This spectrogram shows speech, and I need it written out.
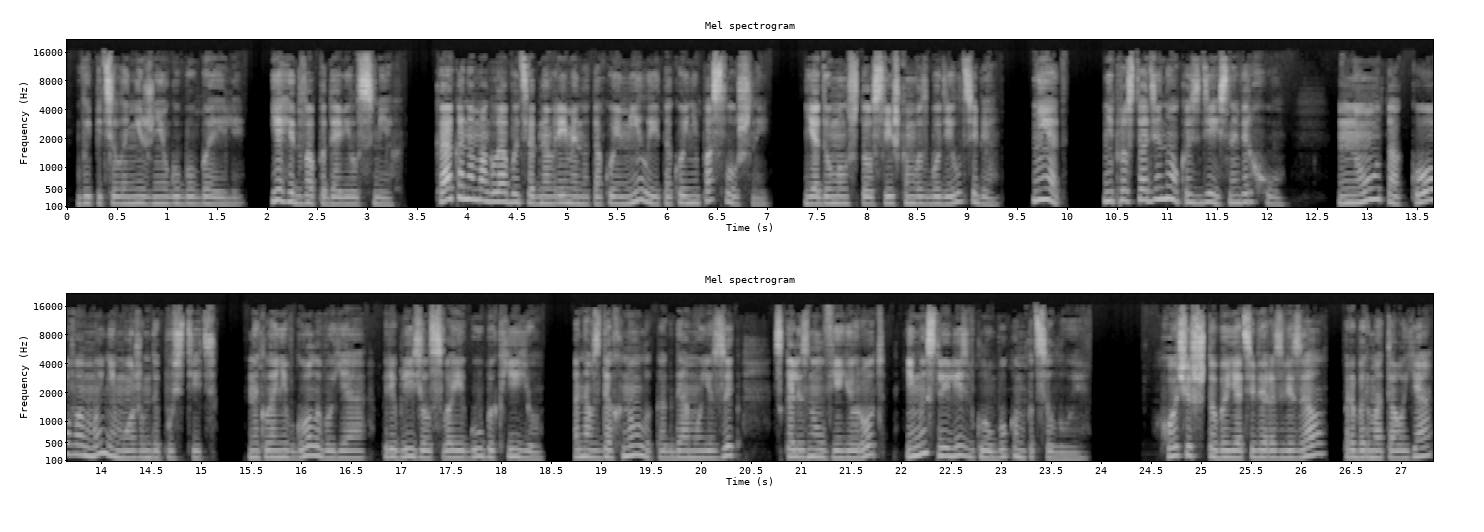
— выпятила нижнюю губу Бейли. Я едва подавил смех. Как она могла быть одновременно такой милой и такой непослушной? Я думал, что слишком возбудил тебя. Нет, не просто одиноко здесь, наверху. Ну, такого мы не можем допустить. Наклонив голову, я приблизил свои губы к ее. Она вздохнула, когда мой язык скользнул в ее рот, и мы слились в глубоком поцелуе. «Хочешь, чтобы я тебя развязал?» — пробормотал я,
